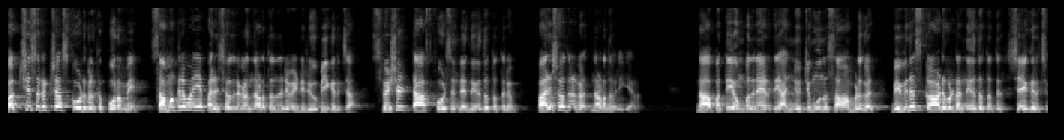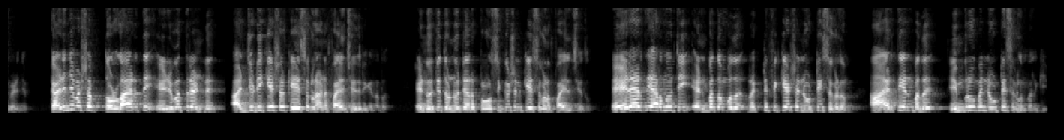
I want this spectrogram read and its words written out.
ഭക്ഷ്യസുരക്ഷാ സ്കോഡുകൾക്ക് പുറമെ സമഗ്രമായ പരിശോധനകൾ നടത്തുന്നതിന് വേണ്ടി രൂപീകരിച്ച സ്പെഷ്യൽ ടാസ്ക് ഫോഴ്സിന്റെ നേതൃത്വത്തിലും പരിശോധനകൾ നടന്നു വരികയാണ്. നാൽപ്പത്തി ഒമ്പതിനായിരത്തി അഞ്ഞൂറ്റി മൂന്ന് സാമ്പിളുകൾ വിവിധ സ്കാഡുകളുടെ നേതൃത്വത്തിൽ ശേഖരിച്ചു കഴിഞ്ഞു. കഴിഞ്ഞ വർഷം തൊള്ളായിരത്തി എഴുപത്തിരണ്ട് അഡ്ജുഡിക്കേഷൻ കേസുകളാണ് ഫയൽ ചെയ്തിരിക്കുന്നത്. എണ്ണൂറ്റി തൊണ്ണൂറ്റിയാറ് പ്രോസിക്യൂഷൻ കേസുകളും ഫയൽ ചെയ്തു. ഏഴായിരത്തി അറുന്നൂറ്റി എൺപത്തി ഒമ്പത് റെക്ടിഫിക്കേഷൻ നോട്ടീസുകളും ആയിരത്തി എൺപത് ഇംപ്രൂവ്മെന്റ് നോട്ടീസുകളും നൽകി.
